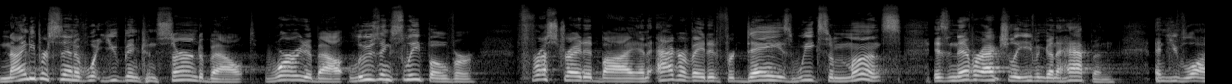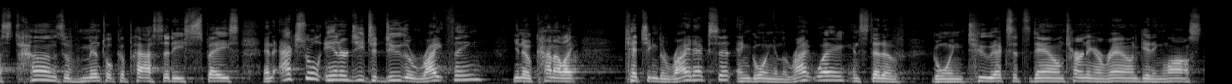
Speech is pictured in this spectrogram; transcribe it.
90% of what you've been concerned about, worried about, losing sleep over, frustrated by, and aggravated for days, weeks, and months is never actually even going to happen and you've lost tons of mental capacity, space, and actual energy to do the right thing, you know, kind of like catching the right exit and going in the right way instead of going two exits down, turning around, getting lost,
